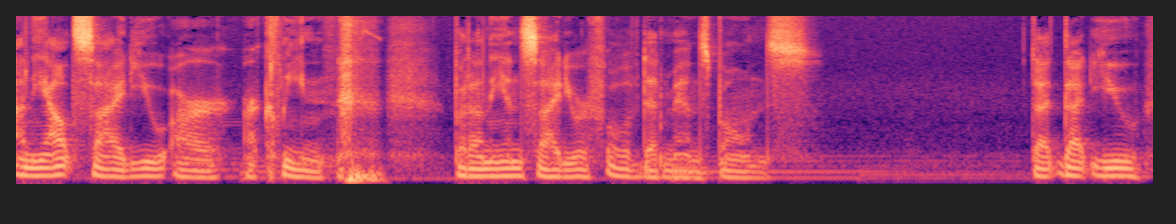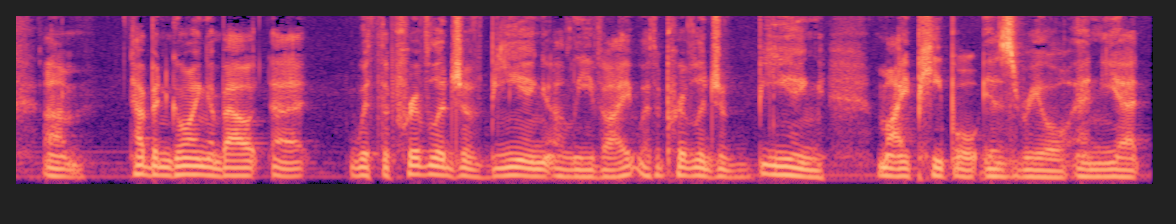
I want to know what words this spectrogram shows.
on the outside you are are clean, but on the inside you are full of dead man's bones. That that you um, have been going about uh, with the privilege of being a Levite, with the privilege of being my people Israel, and yet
